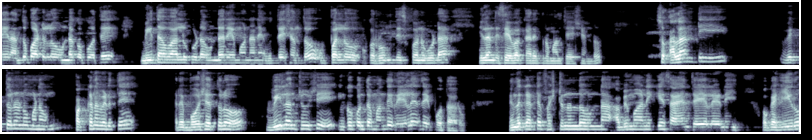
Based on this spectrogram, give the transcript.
నేను అందుబాటులో ఉండకపోతే మిగతా వాళ్ళు కూడా ఉండరేమోననే ఉద్దేశంతో ఉప్పల్లో ఒక రూమ్ తీసుకొని కూడా ఇలాంటి సేవా కార్యక్రమాలు చేసిండు. సో అలాంటి వ్యక్తులను మనం పక్కన పెడితే రేపు భవిష్యత్తులో వీళ్ళని చూసి ఇంకో కొంతమంది రియలైజ్ అయిపోతారు. ఎందుకంటే ఫస్ట్ నుండి ఉన్న అభిమానికే సాయం చేయలేని ఒక హీరో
